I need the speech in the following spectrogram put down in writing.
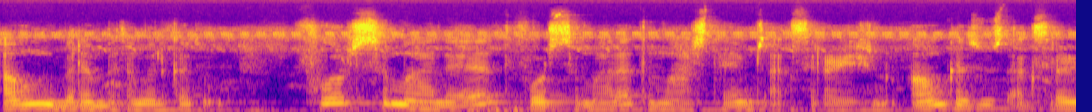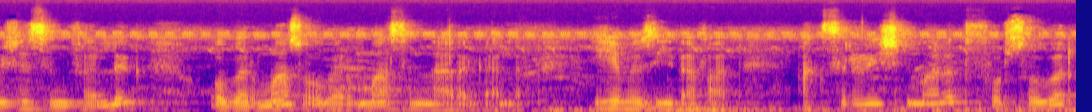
አሁን በደንብ ተመልከቱ። force ማለት force ማለት mass times acceleration ነው። አሁን ከዚህ ውስጥ acceleration ስንፈልግ over mass over mass እናደርጋለን። ይሄ በዚህ ይጠፋል። acceleration ማለት force over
